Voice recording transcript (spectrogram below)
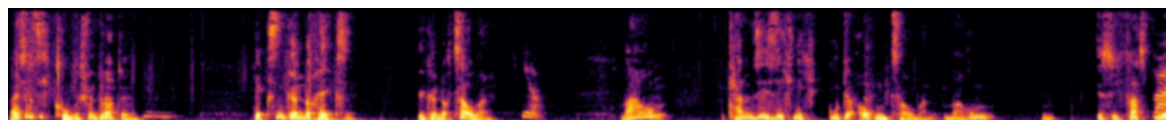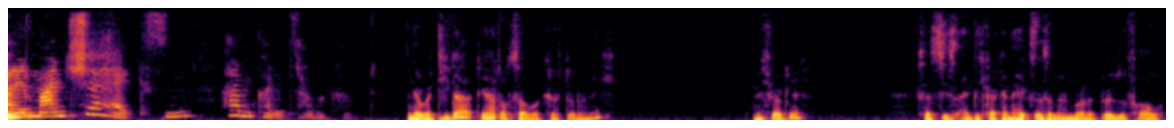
Weißt du, was ich komisch finde, Lotte? Hexen können doch hexen. Wir können doch zaubern. Ja. Warum kann sie sich nicht gute Augen zaubern? Warum ist sie fast Weil blind? manche Hexen haben keine Zauberkraft. Ja, aber die da, die hat doch Zauberkräfte, oder nicht? Nicht wirklich? Das heißt, sie ist eigentlich gar keine Hexe, sondern nur eine böse Frau.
